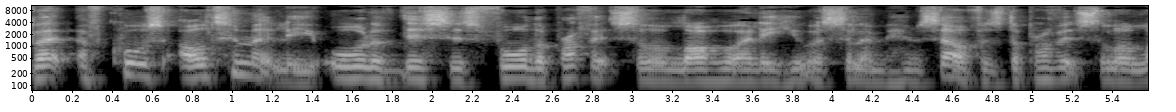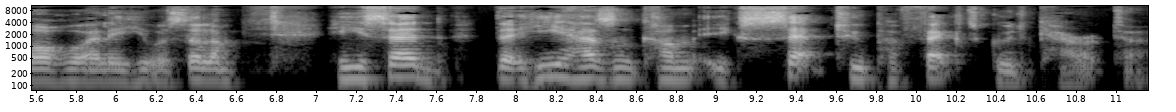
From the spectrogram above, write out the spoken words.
But of course, ultimately, all of this is for the Prophet sallallahu alaihi wasallam himself. As the Prophet sallallahu alaihi wasallam, he said that he hasn't come except to perfect good character.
